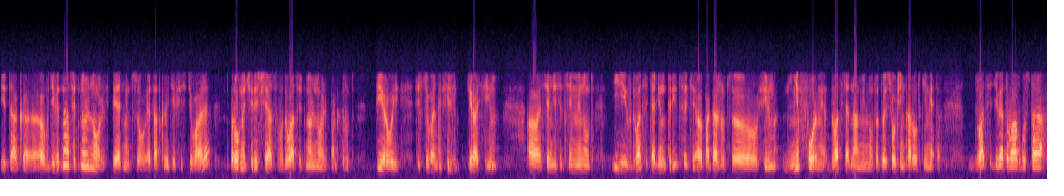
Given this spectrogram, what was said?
Итак, э, в 19.00 в пятницу это открытие фестиваля – Ровно через час в 20.00 покажут первый фестивальный фильм «Керосин», 77 а, минут. И в 21.30 а, покажут э, фильм не в форме, 21 минута, то есть очень короткий метр. 29 августа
